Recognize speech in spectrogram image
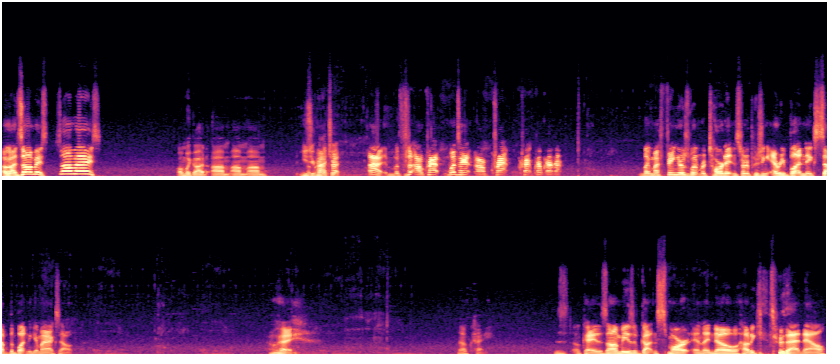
Oh god, zombies! Zombies! Oh my God! Um, um, um, use Oh, your crap, hatchet. Ah, oh crap! One second. Oh crap! Crap! Crap! Crap! Crap! Like my fingers went retarded and started pushing every button except the button to get my axe out. Okay. Okay. Okay, the zombies have gotten smart and they know how to get through that now.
